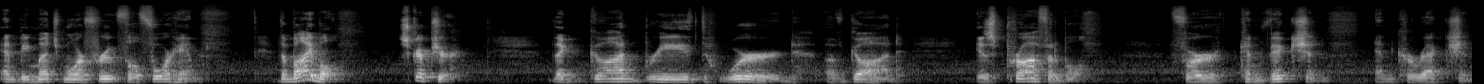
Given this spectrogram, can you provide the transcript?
and be much more fruitful for Him. The Bible, Scripture, the God breathed Word of God, is profitable for conviction and correction.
